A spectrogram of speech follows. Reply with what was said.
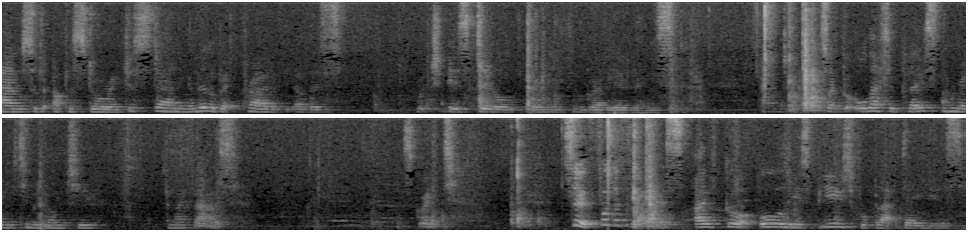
and sort of upper story, just standing a little bit proud of the others, which is dill or Anethum graveolens. And once I've got all that in place, I'm ready to move on to, to my flowers. That's great. So for the flowers, I've got all these beautiful black dahlias,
